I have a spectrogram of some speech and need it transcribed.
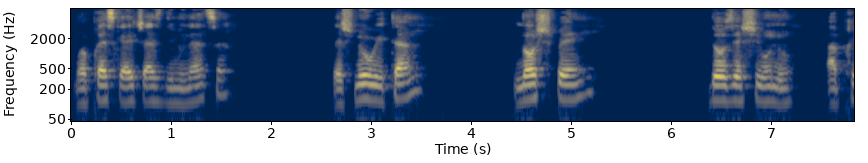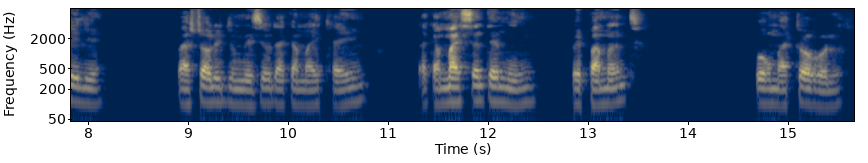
Mă opresc aici azi dimineață. Deci nu uita, 19, 21 aprilie, Paștul lui Dumnezeu, dacă mai trăim, dacă mai suntem pe pământ, următorul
